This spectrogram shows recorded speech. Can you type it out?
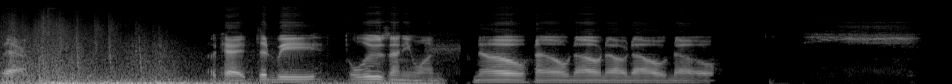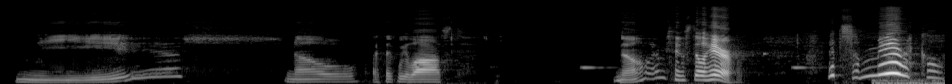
There. Okay, did we lose anyone? No, no, no, no, no, no. Yes? No, I think we lost. No, everything's still here. It's a miracle!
